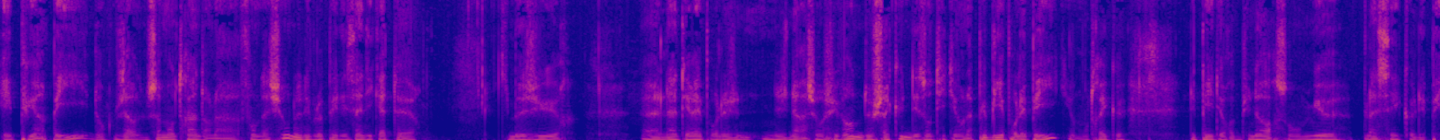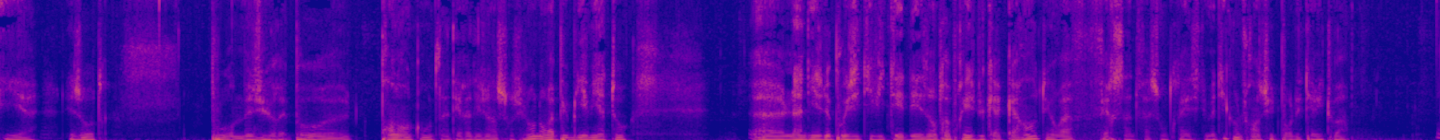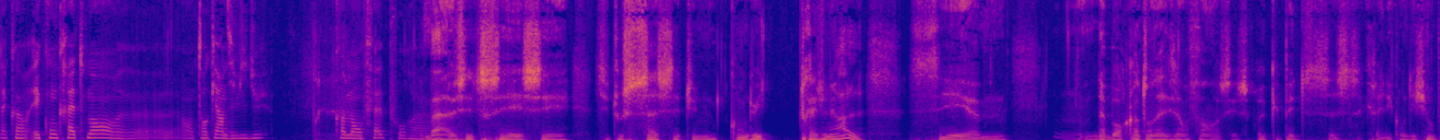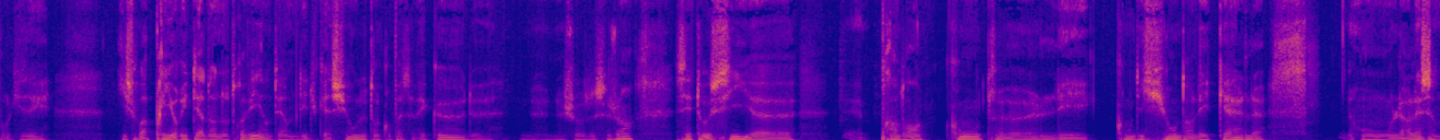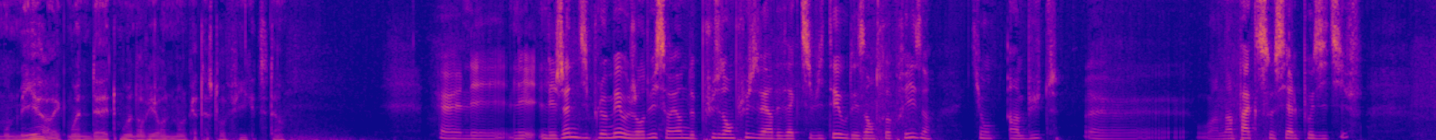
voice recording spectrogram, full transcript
et puis un pays. Donc nous, sommes en train dans la fondation de développer des indicateurs qui mesurent l'intérêt pour les, générations suivantes de chacune des entités. On a publié pour les pays qui ont montré que les pays d'Europe du Nord sont mieux placés que les pays euh, les autres pour mesurer, pour euh, prendre en compte l'intérêt des générations suivantes. On va publier bientôt l'indice de positivité des entreprises du CAC 40 et on va faire ça de façon très systématique. On le fera ensuite pour les territoires. D'accord. Et concrètement, en tant qu'individu Comment on fait pour... Euh, bah, c'est tout ça, c'est une conduite très générale. C'est... Euh, d'abord, quand on a des enfants, c'est se préoccuper de créer les conditions pour qu'ils soient prioritaires dans notre vie en termes d'éducation, de temps qu'on passe avec eux, de, choses de ce genre. C'est aussi euh, prendre en compte les conditions dans lesquelles on leur laisse un monde meilleur, avec moins de dettes, moins d'environnement catastrophique, etc. Euh, les, jeunes diplômés aujourd'hui s'orientent de plus en plus vers des activités ou des entreprises qui ont un but euh, ou un impact social positif.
